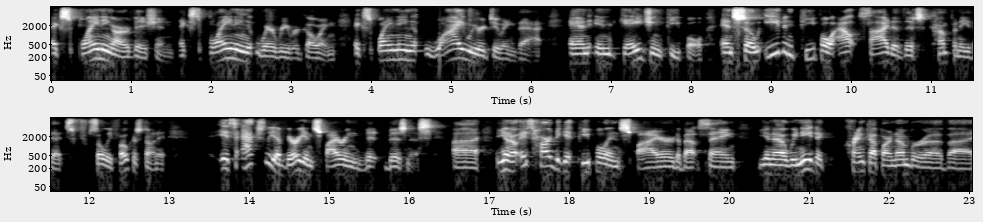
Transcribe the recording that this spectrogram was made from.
explaining our vision, explaining where we were going, explaining why we were doing that, and engaging people. And so, even people outside of this company that's solely focused on it, it's actually a very inspiring business. Uh, you know, it's hard to get people inspired about saying, you know, we need to crank up our number of uh,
